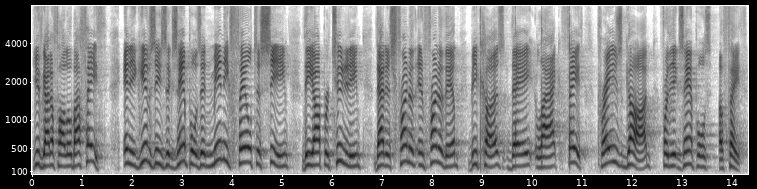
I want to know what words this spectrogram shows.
You've got to follow by faith. And he gives these examples, and many fail to see the opportunity that is front of, in front of them because they lack faith. Praise God for the examples of faith.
